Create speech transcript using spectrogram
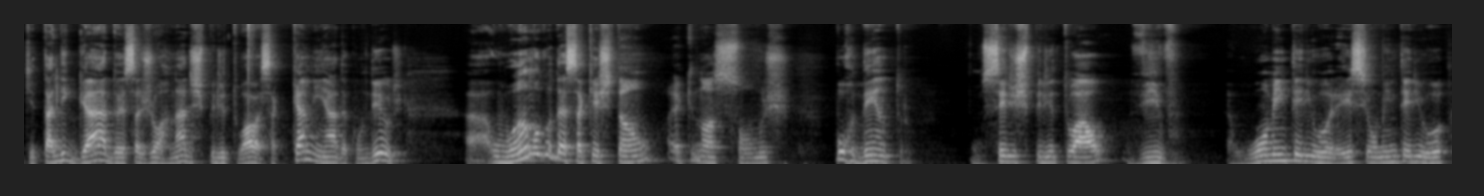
que está ligado a essa jornada espiritual, essa caminhada com Deus, ah, o âmago dessa questão é que nós somos por dentro um ser espiritual vivo. É o homem interior, é esse homem interior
